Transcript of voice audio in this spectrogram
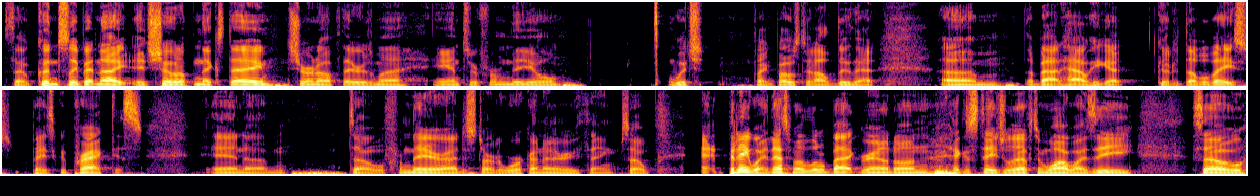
So couldn't sleep at night. It showed up the next day. Sure enough, there's my answer from Neil, which if I can post it, I'll do that, um, about how he got good at double bass, basically practice. And um, so from there, I just started to work on everything. So, eh, but anyway, that's my little background on Exit Stage Left and YYZ. So,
